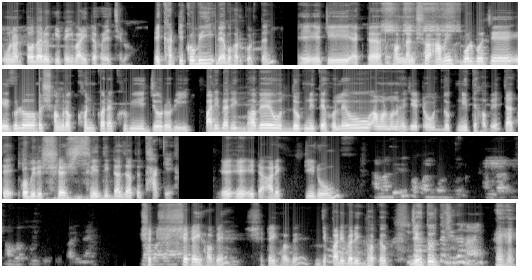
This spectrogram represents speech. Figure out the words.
ওনার তদারকিতেই বাড়িটা হয়েছিল। এই খাটটি খুবই ব্যবহার করতেন। এটি একটা ভগ্নাংশ। আমি বলব যে এগুলো সংরক্ষণ করা খুবই জরুরি। পারিবারিকভাবে উদ্যোগ নিতে হলেও আমার মনে হয় যে এটা উদ্যোগ নিতে হবে যাতে কবির শেষ স্মৃতিটা যাতে থাকে। এটা আরেকটি রুম। সেটাই হবে সেটাই হবে যে পারিবারিকভাবেও স্বীকার যেহেতু- নাই হ্যাঁ হ্যাঁ।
